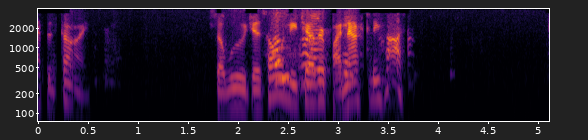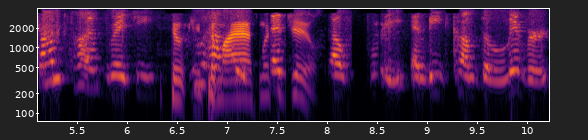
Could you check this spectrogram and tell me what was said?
at the time. So we were just holding each other financially hostage Sometimes, Reggie, till, you until have my to ass went to jail. yourself free and become delivered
